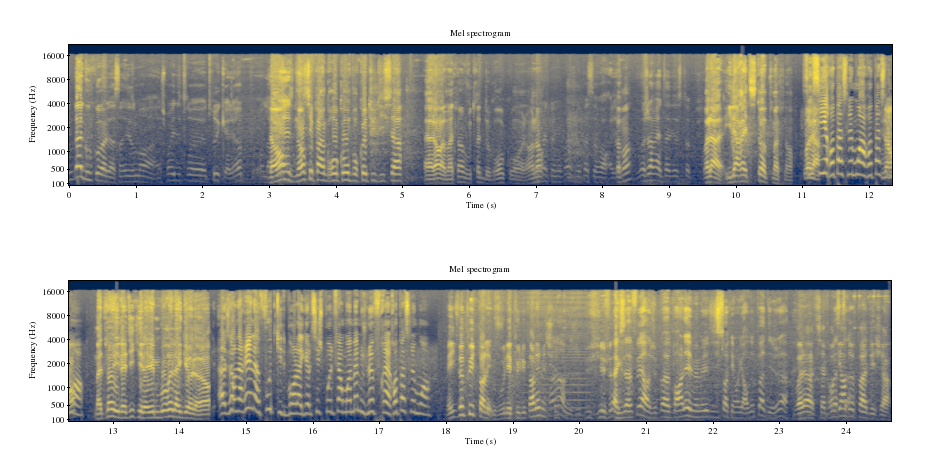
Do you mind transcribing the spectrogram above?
Une blague ou quoi là, sérieusement Je parlais d'être euh, truc, allez hop, on Non, arrête. non, c'est pas un gros con, pourquoi tu dis ça Alors maintenant, il vous traite de gros con. Alors Moi, non. Je la connais pas, je veux pas savoir. Allez, Comment. Moi j'arrête, allez, stop. Voilà, il arrête, stop maintenant. Voilà. Si, si, repasse-le-moi, repasse-le-moi. Maintenant, il a dit qu'il allait me bourrer la gueule, alors. Ah, J'en ai rien à foutre qu'il te bourre la gueule. Si je pouvais le faire moi-même, je le ferais. Repasse-le-moi. Mais il veut plus te parler. Vous voulez plus lui parler, monsieur non, mais j'ai plus affaires, je vais pas parler, même les histoires qui me regardent pas déjà. Voilà, ça ne Basta. regarde pas déjà.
